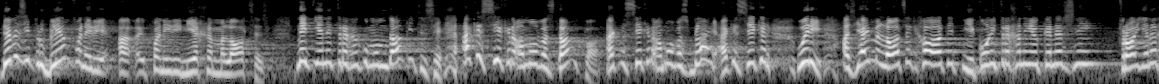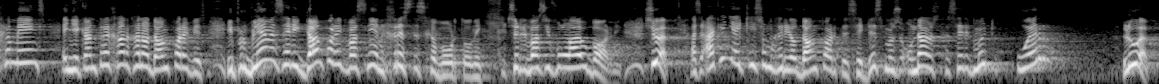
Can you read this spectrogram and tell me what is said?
Dit was die probleem van hierdie uh, van hierdie nege malaatses. Net een het teruggekom om dankie te sê. Ek is seker almal was dankbaar. Ek was seker almal was bly. Ek is seker, hoorie, as jy malaatsheid gehad het en jy kon nie teruggaan na jou kinders nie, vra enige mens en jy kan teruggaan gaan na dankbaarheid wees. Die probleem is dat die dankbaarheid was nie in Christus gewortel nie. So dit was nie volhoubaar nie. So, as ek en jy kies om gereeld dankbaar te sê, dis mos onthou ons gesê dit moet oor loop.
